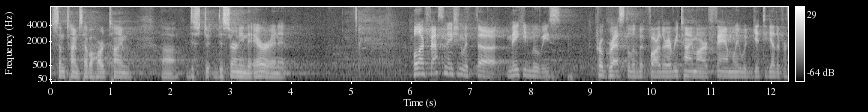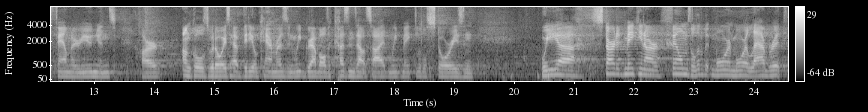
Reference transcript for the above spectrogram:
sometimes have a hard time uh, dis- discerning the error in it well our fascination with uh, making movies progressed a little bit farther. Every time our family would get together for family reunions our uncles would always have video cameras and we'd grab all the cousins outside and we'd make little stories. And we uh, started making our films a little bit more and more elaborate,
